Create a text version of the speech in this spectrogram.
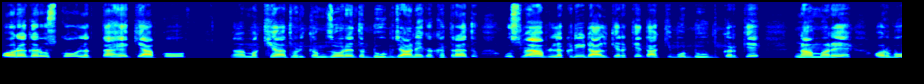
और अगर उसको लगता है कि आपको मक्खियाँ थोड़ी कमज़ोर हैं तो डूब जाने का खतरा है तो उसमें आप लकड़ी डाल के रखें ताकि वो डूब करके ना मरे और वो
